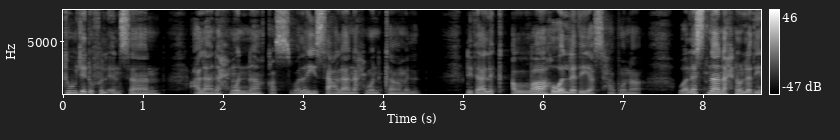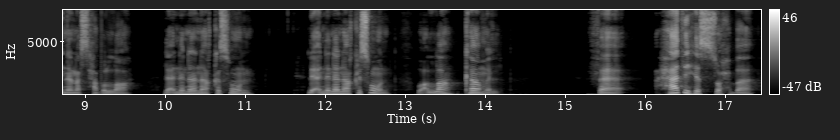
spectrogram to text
توجد في الإنسان على نحو ناقص وليس على نحو كامل. لذلك الله هو الذي يصحبنا ولسنا نحن الذين نصحب الله لأننا ناقصون. لأننا ناقصون والله كامل. فهذه الصحبة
